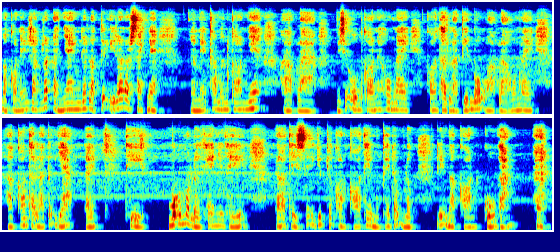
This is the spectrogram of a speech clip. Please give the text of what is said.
mà con đánh răng rất là nhanh rất là kỹ rất là sạch nè. Là mẹ cảm ơn con nhé. Hoặc là mình sẽ ôm con ấy hôm nay con thật là tiến bộ hoặc là hôm nay à, con thật là tự giác. Đấy thì mỗi một lời khen như thế đó thì sẽ giúp cho con có thêm một cái động lực để mà con cố gắng ha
